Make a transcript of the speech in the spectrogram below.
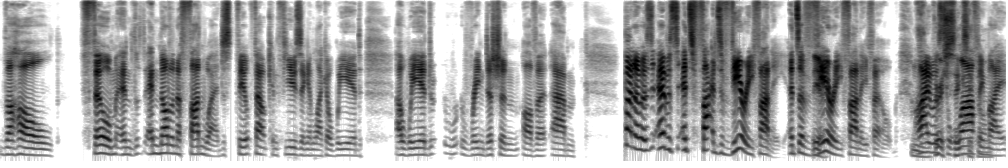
the whole film and and not in a fun way. It just feel, felt confusing and like a weird a weird rendition of it. Um, but it was it was it's fu- it's very funny. It's a very funny film. Mm, I was laughing film. my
